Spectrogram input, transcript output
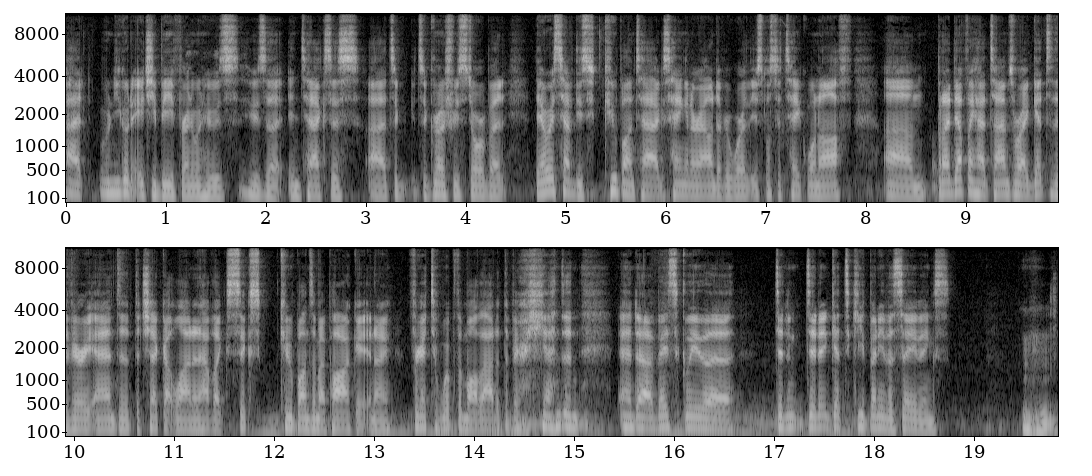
at, when you go to HEB for anyone who's who's uh, in Texas, uh, it's a it's a grocery store, but they always have these coupon tags hanging around everywhere that you're supposed to take one off. Um, but I definitely had times where I get to the very end at the checkout line and I have like six coupons in my pocket, and I forget to whip them all out at the very end, and and uh, basically the didn't didn't get to keep any of the savings. and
